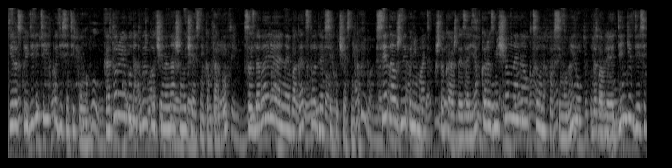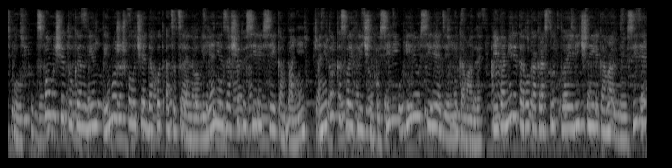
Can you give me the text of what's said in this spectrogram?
и распределите их по 10 пулам, которые будут выплачены нашим участникам торгов, создавая реальное богатство для всех участников. Все должны понимать, что каждая заявка, размещенная на аукционах по всему миру, добавляет деньги в 10 пулов. С помощью Тукен Win ты можешь получать доход от социального социального влияния за счет усилий всей компании, а не только своих личных усилий или усилий отдельной команды. И по мере того, как растут твои личные или командные усилия,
